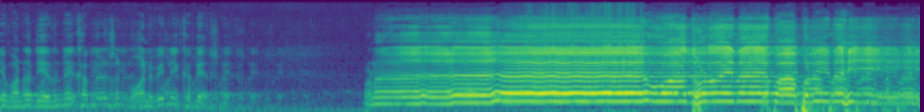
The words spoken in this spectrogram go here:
એ વનદેવને દેવને ખબર છે ને મોનવીને ખબર છે. પણ વાધુણાઈને બાપરી નહીં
